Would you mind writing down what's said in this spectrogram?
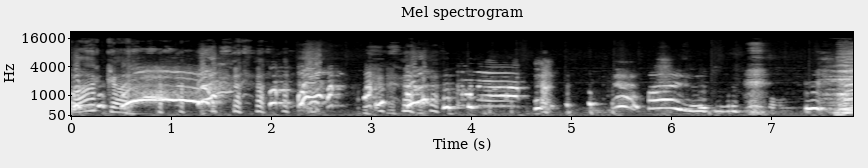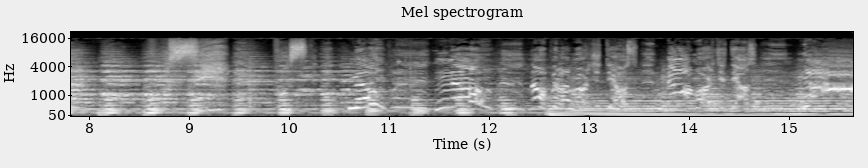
faca. Ai, gente, muito bom. Você, Não! Não! Não, pelo amor de Deus! Pelo amor de Deus! Não!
